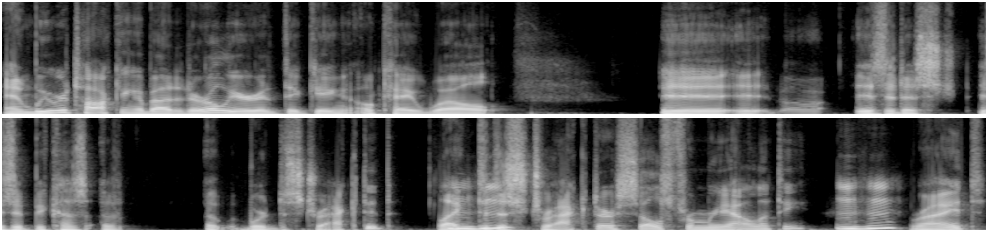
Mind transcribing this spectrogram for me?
and we were talking about it earlier and thinking okay well i- i- is it a, is it because of uh, we're distracted like to Mhm. distract ourselves from reality Mm-hmm. right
